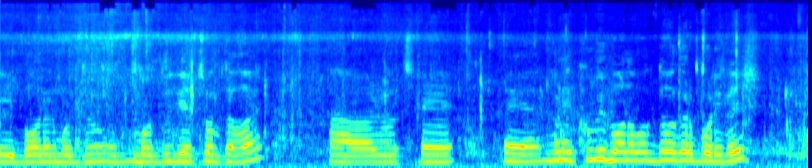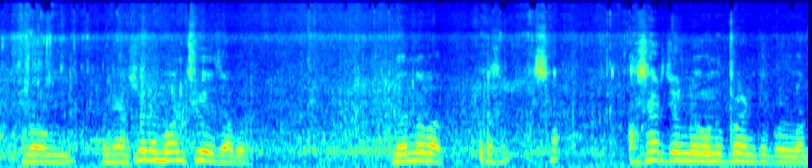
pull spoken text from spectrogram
এই বনের মধ্য মধ্য দিয়ে চলতে হয়। আর হচ্ছে মানে খুবই মনোমুগ্ধকর পরিবেশ এবং মানে আসলে মন ছুঁয়ে যাবে। ধন্যবাদ। আসার জন্য অনুপ্রাণিত করলাম।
